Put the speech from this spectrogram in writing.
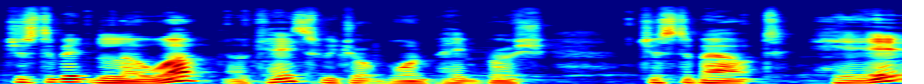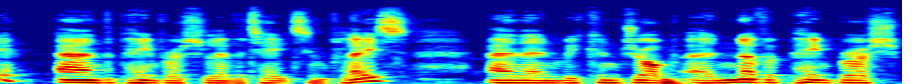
just a bit lower. Okay, so we drop one paintbrush just about here and the paintbrush levitates in place and then we can drop another paintbrush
